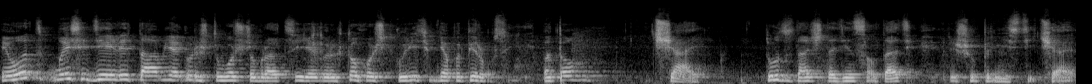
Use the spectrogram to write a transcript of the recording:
И вот мы сидели там, я говорю, что вот что, братцы, я говорю, кто хочет курить, у меня папиросы. Потом чай. Тут, значит, один солдатик решил принести чаю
